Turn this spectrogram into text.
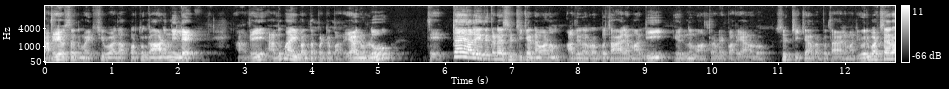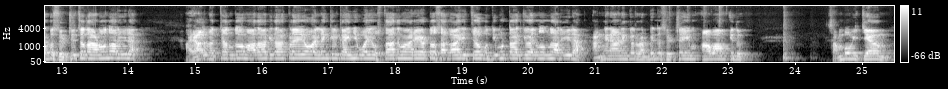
അതേ അവസരത്തിൽ മരിച്ചു പോയത് അപ്പുറത്തും കാണുന്നില്ലേ? അതേ അതുമായി ബന്ധപ്പെട്ട് പറയാനുള്ളൂ തെറ്റയാൾ ചെയ്തിക്കണേ ശിക്ഷിക്കാൻ വേണം? അതിന് റബ്ബ് താല മതി എന്ന് മാത്രമേ പറയാനുള്ളൂ. ശിക്ഷിക്കാൻ റബ്ബ് താല മതി. ഒരു പക്ഷേ റബ്ബ് ശിക്ഷിച്ചതാണോ എന്ന് അറിയില്ല അയാൾ മറ്റെന്തോ മാതാപിതാക്കളെയോ അല്ലെങ്കിൽ കഴിഞ്ഞു പോയ ഉസ്താദുമാരെയോട്ടോ സഹായിച്ചോ ബുദ്ധിമുട്ടാക്കിയോ എന്നൊന്നും അറിയില്ല അങ്ങനെയാണെങ്കിൽ റബ്ബിന്റെ ശിക്ഷയും ആവാം ഇത്. സംഭവിക്കാം.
